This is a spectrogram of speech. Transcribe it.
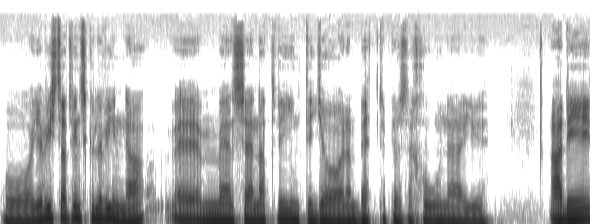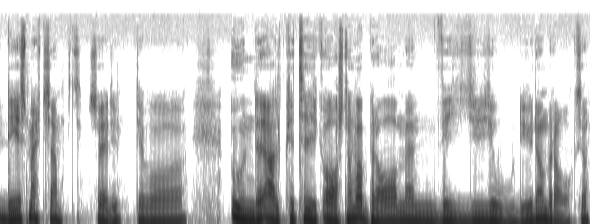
Och jag visste att vi inte skulle vinna, eh, men sen att vi inte gör en bättre prestation är ju Ja, det, det är smärtsamt. Så är det. Det var under all kritik. Arsenal var bra, men vi gjorde ju dem bra också.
